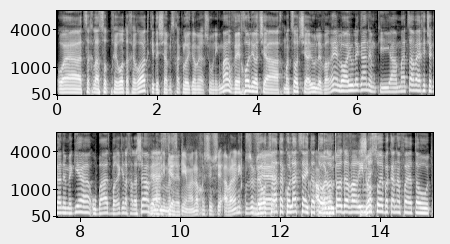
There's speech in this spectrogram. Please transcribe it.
הוא היה צריך לעשות בחירות אחרות כדי שהמשחק לא ייגמר איך שהוא נגמר, ויכול להיות שההחמצות שהיו לוורן לא היו לגאנם, כי המצב היחיד שגאנם הגיע, הוא בעט ברגל החלשה זה אני ולמסגרת. מסכים, אני לא חושב ש... אבל אני חושב ש... והוצאת הקולציה הייתה אבל טעות, אותו דבר אם- ז'וסווה בכנף היה טעות,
